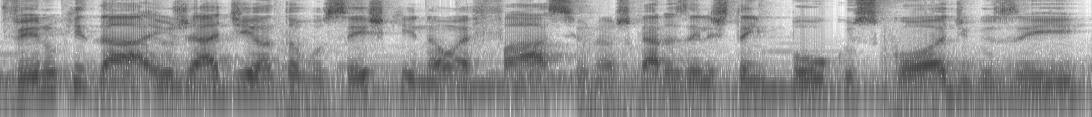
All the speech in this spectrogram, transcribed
ver no que dá. Eu já adianto a vocês que não é fácil, né? Os caras eles têm poucos códigos aí,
